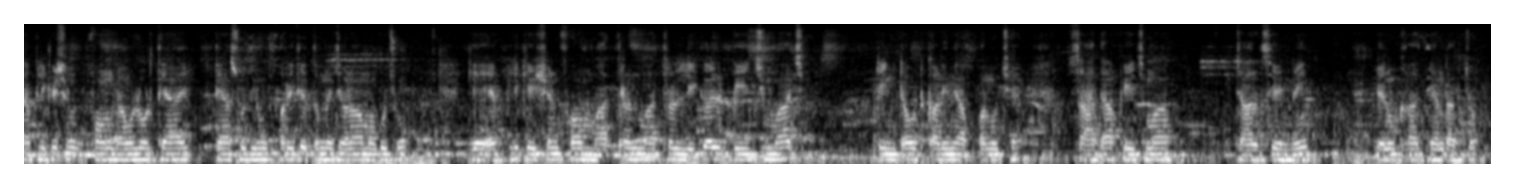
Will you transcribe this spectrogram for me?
એપ્લિકેશન ફોર્મ ડાઉનલોડ થયા. ત્યાં સુધી હું ફરીથી તમને જણાવવા માગું છું કે એપ્લિકેશન ફોર્મ માત્ર ને માત્ર લીગલ પેજમાં જ પ્રિન્ટ આઉટ કાઢીને આપવાનું છે. સાદા પેજમાં ચાલશે નહીં. એનું ખાસ ધ્યાન રાખજો.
